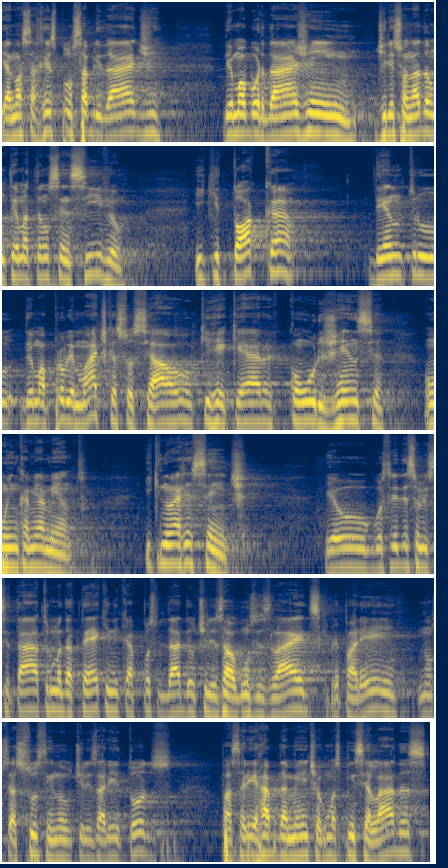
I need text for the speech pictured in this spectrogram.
e a nossa responsabilidade de uma abordagem direcionada a um tema tão sensível e que toca dentro de uma problemática social que requer com urgência um encaminhamento e que não é recente. Eu gostaria de solicitar à turma da técnica a possibilidade de utilizar alguns slides que preparei. Não se assustem, não utilizarei todos. Passarei rapidamente algumas pinceladas,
